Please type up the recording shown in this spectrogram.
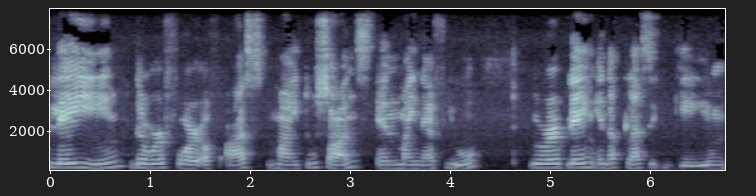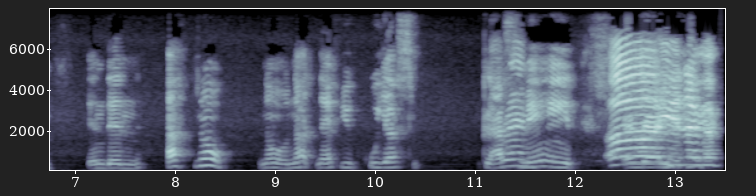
playing, there were four of us, my two sons and my nephew. We were playing in a classic game. And then, ah, no, no, not nephew, kuya's classmate. Oh, then- yun.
